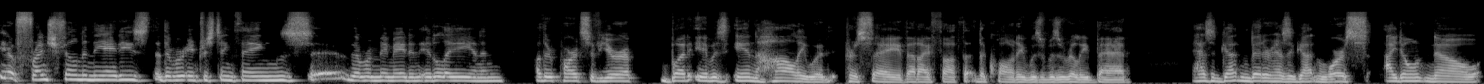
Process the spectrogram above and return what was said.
you know, French film in the 80s, there were interesting things uh, that were made in Italy and in other parts of Europe. But it was in Hollywood per se that I thought that the quality was was really bad. Has it gotten better? Has it gotten worse? I don't know.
